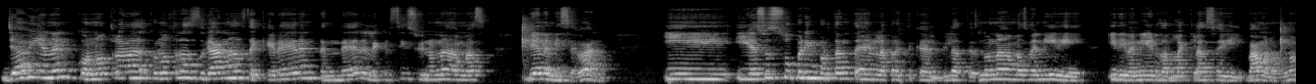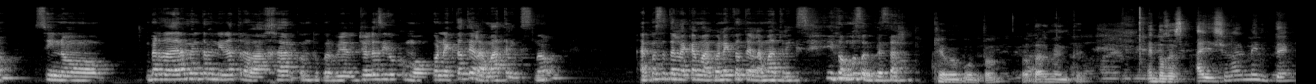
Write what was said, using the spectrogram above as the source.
Ya vienen con, otra, con otras ganas de querer entender el ejercicio y no nada más vienen y se van. Y, eso es súper importante en la práctica del Pilates, no nada más venir y ir y venir, dar la clase y vámonos, ¿no? Sino verdaderamente venir a trabajar con tu cuerpo. Yo les digo como, conéctate a la Matrix, ¿no? Acuéstate en la cama, conéctate a la Matrix y vamos a empezar. Qué buen punto, totalmente. Entonces, adicionalmente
